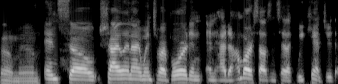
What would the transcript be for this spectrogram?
Oh man. And so Shaila and I went to our board and, and had to humble ourselves and say, like, we can't do that.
